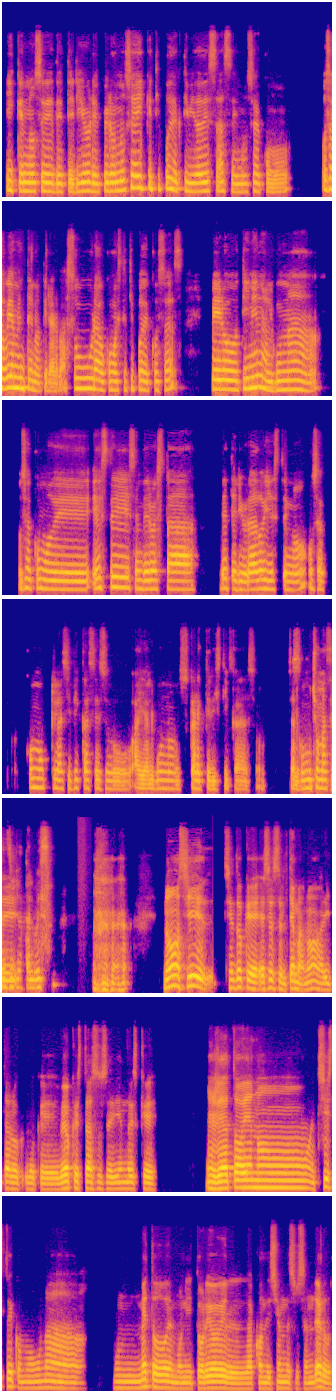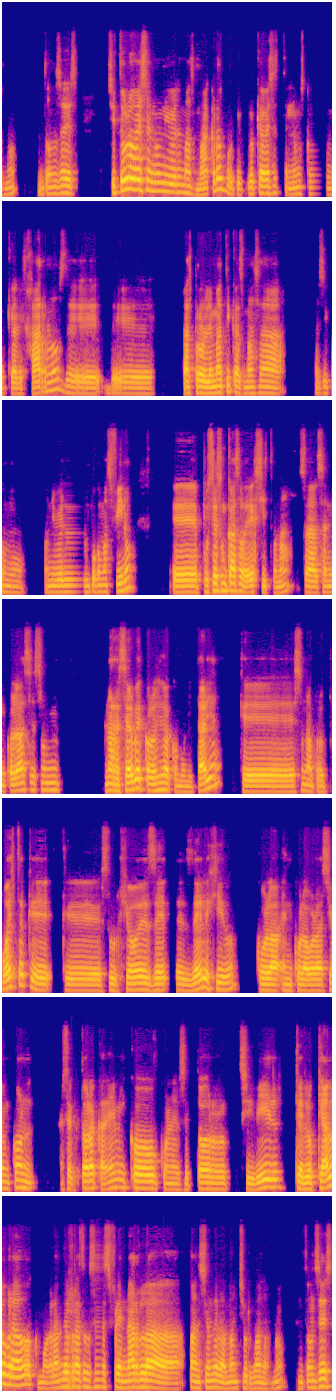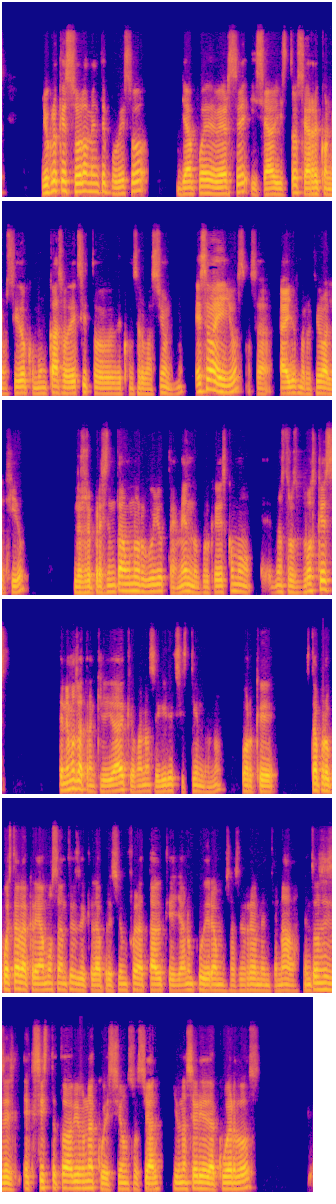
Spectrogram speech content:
y que no se deteriore. Pero no sé ahí qué tipo de actividades hacen, o sea, como, o sea, obviamente no tirar basura o como este tipo de cosas, pero tienen alguna, o sea, como de este sendero está deteriorado y este no, o sea, ¿cómo clasificas eso? ¿Hay algunas características es algo mucho más sencillo tal vez? no, sí, siento que ese es el tema, ¿no? Ahorita lo, lo, que veo que está sucediendo es que en realidad todavía no existe como una, un método de monitoreo de la condición de sus senderos, ¿no? Entonces, si tú lo ves en un nivel más macro, porque creo que a veces tenemos como que alejarnos de, de las problemáticas más a, así como a un nivel un poco más fino, eh, pues es un caso de éxito, ¿no? O sea, San Nicolás es una reserva ecológica comunitaria que es una propuesta que, que surgió desde, desde el ejido en colaboración con el sector académico, con el sector civil, que lo que ha logrado como grandes rasgos es frenar la expansión de la mancha urbana, ¿no? Entonces, yo creo que solamente por eso ya puede verse y se ha visto, se ha reconocido como un caso de éxito de conservación. Eso a ellos, o sea, a ellos me refiero al ejido, les representa un orgullo tremendo, porque es como eh, nuestros bosques tenemos la tranquilidad de que van a seguir existiendo, ¿no? Porque esta propuesta la creamos antes de que la presión fuera tal que ya no pudiéramos hacer realmente nada. Entonces existe todavía una cohesión social y una serie de acuerdos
